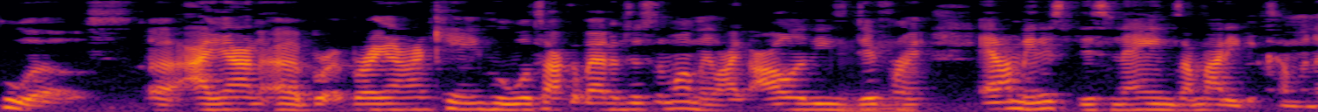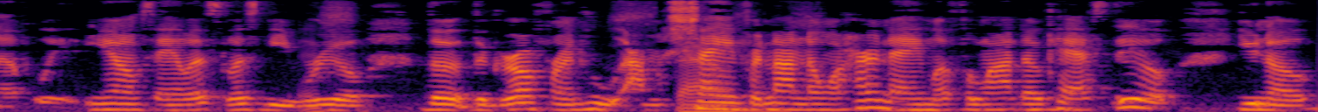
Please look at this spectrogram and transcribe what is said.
who else? Uh, Aiyana, uh, Brian King, who we'll talk about in just a moment. Like all of these mm-hmm. different, and I mean, it's, it's names I'm not even coming up with. You know what I'm saying? Let's let's be real. The the girlfriend who I'm ashamed for not knowing her name of Philando Castile, you know,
